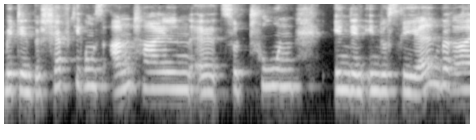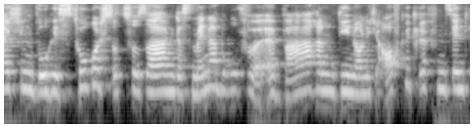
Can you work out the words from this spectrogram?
mit den Beschäftigungsanteilen äh, zu tun in den industriellen Bereichen, wo historisch sozusagen das Männerberufe äh, waren, die noch nicht aufgegriffen sind,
